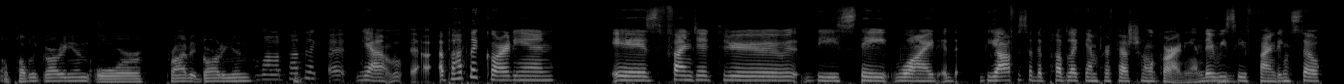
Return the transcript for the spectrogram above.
a public guardian or private guardian. Well, a public, uh, yeah, a public guardian is funded through the statewide, the Office of the Public and Professional Guardian. They receive funding, so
